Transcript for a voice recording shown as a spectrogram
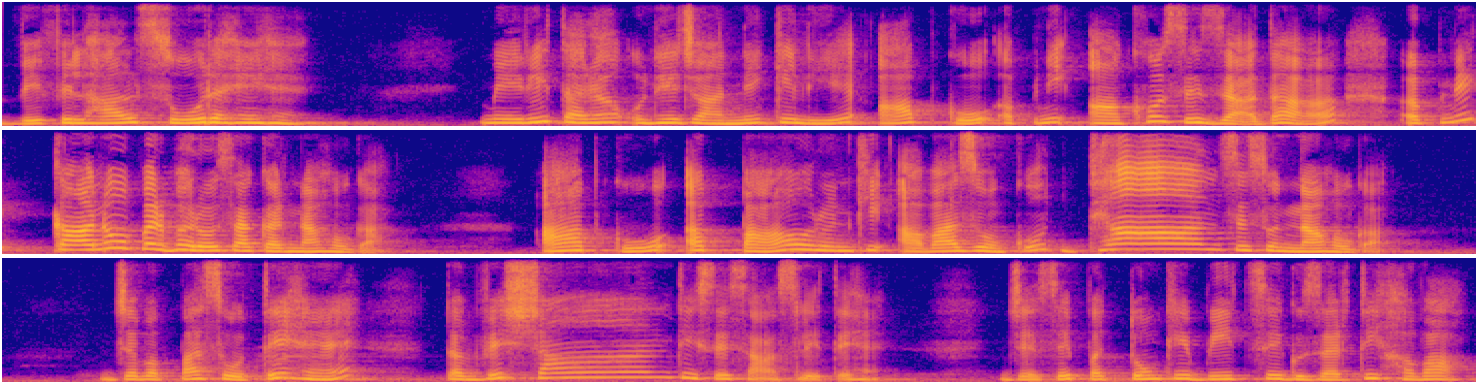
वे फ़िलहाल सो रहे हैं। मेरी तरह उन्हें जानने के लिए आपको अपनी आँखों से ज़्यादा अपने कानों पर भरोसा करना होगा। आपको अप्पा और उनकी आवाज़ों को ध्यान से सुनना होगा। जब अप्पा सोते हैं, तब वे शांति से सांस लेते हैं। जैसे पत्तों के बीच से गुजरती हवा।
